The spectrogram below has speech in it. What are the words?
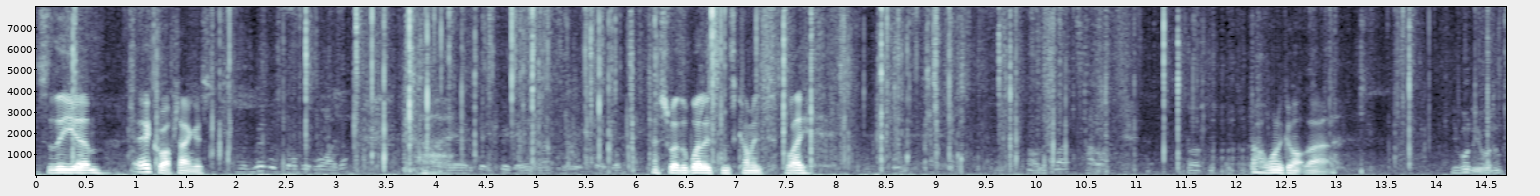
So the um, aircraft hangars. That's where the Wellingtons come into play. Want to go up that. You would, you wouldn't.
